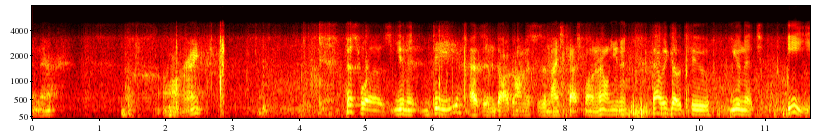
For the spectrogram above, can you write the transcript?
in there. All right. This was unit D, as in doggone, this is a nice cash flow and rental unit. Now we go to unit E.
